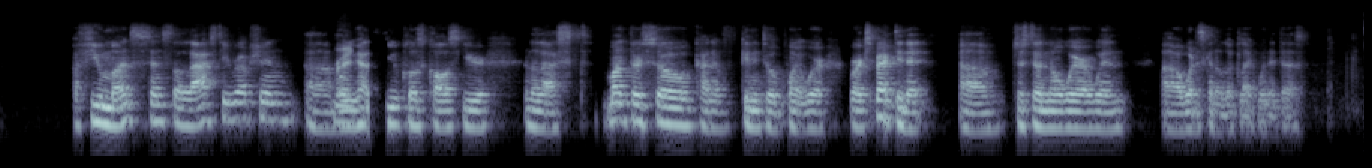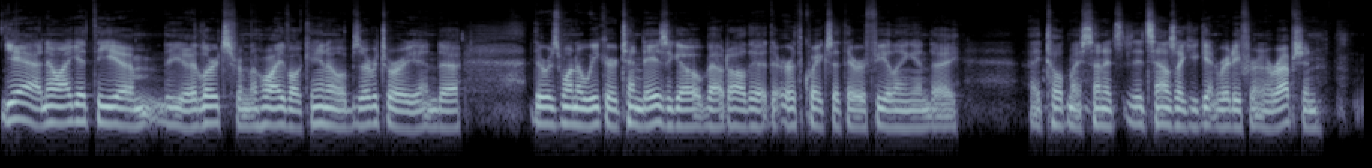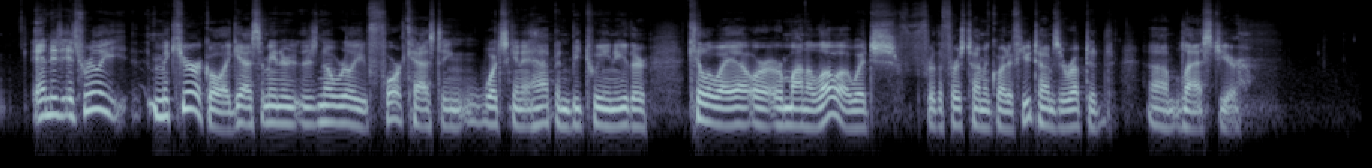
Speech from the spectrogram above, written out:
a few months since the last eruption. But right. we've had a few close calls here in the last month or so, kind of getting to a point where we're expecting it, um, just to know where, when, uh, what it's going to look like when it does. Yeah, no, I get the um, the alerts from the Hawaii Volcano Observatory, and uh, there was one a week or ten days ago about all the, the earthquakes that they were feeling, and I I told my son it sounds like you're getting ready for an eruption, and it, it's really mercurical, I guess. I mean, there, there's no really forecasting what's going to happen between either Kilauea or, or Mauna Loa, which for the first time in quite a few times erupted um, last year.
